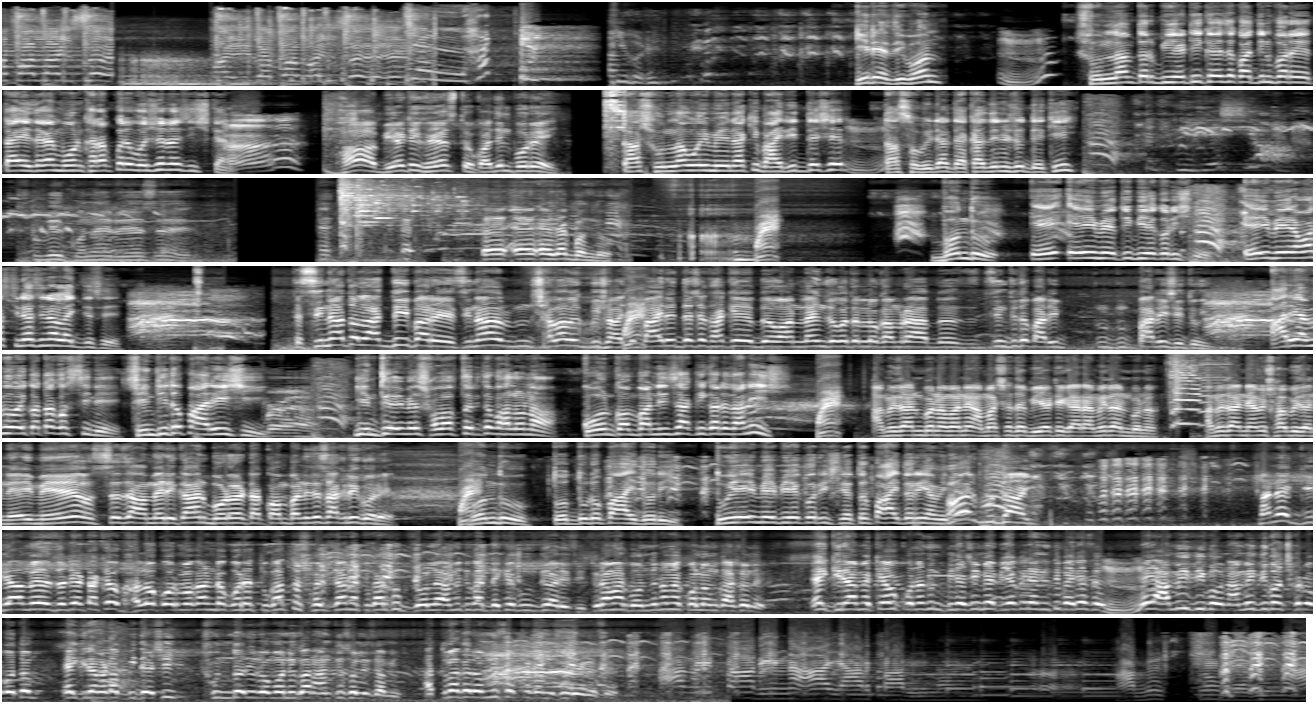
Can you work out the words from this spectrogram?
মাইরে পালাইছে মাইরে পালাইছে কি রে জীবন? শুনলাম তোর বিয়ে ঠিক হয়েছে কদিন পরে তাই এই জায়গায় মন খারাপ করে বসে রয়েছিস কেন? হ্যাঁ বিয়ে ঠিক হয়েছে তো কদিন পরেই। তা শুনলাম ওই মেয়ে নাকি বাইরের দেশের? তা ছবিটা দেখা দিন একটু দেখি। তুমি কোনে রয়েছে? এই দেখ বন্ধু। বন্ধু এই মেয়ে তুই বিয়ে করিস নি এই মেয়ের আমার চিনা চিনা লাগতেছে। তা সিনা তো লাগতেই পারে। সিনা স্বাভাবিক বিষয়। যে বাইরের দেশে থাকে অনলাইন জগতের লোক আমরা চিন্তিত পারি পারিসই তুই। আরে আমি ওই কথা করছি নে। চিন্তি তো পারিসই। কিন্তু এই মেয়ের স্বভাব চরিত্র ভালো না। কোন কোম্পানিতে চাকরি করে জানিস? আমি জানব না মানে আমার সাথে বিয়ে ঠিক আর আমি জানব না। আমি জানি আমি সবই জানি। এই মেয়ে হচ্ছে যে আমেরিকান বড় একটা কোম্পানিতে চাকরি করে। বন্ধু তোর দুটো পায়ে ধরি। তুই এই মেয়ে বিয়ে করিস না তোর পায়ে ধরি আমি মানে গ্রামে যদি একটা কেউ ভালো কর্মকাণ্ড করে তুকার তো সহ্য না তুকার খুব জ্বলে আমি তুকার দেখে বুঝতে পারিছি। তোর আমার বন্ধু নামে কলঙ্ক আসলে। এই গ্রামে কেউ কোনোদিন বিদেশি মেয়ে বিয়ে করে নিতে পারিয়েছে? এই আমি জীবন আমি জীবন সর্বপ্রথম এই গ্রামে একটা বিদেশি সুন্দরী রমণীগণ আনতে চলেছি আমি। আর তোমাকে রমণী চক্রটা গেছে। আমি পারি না আর পারি না। আমি না?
